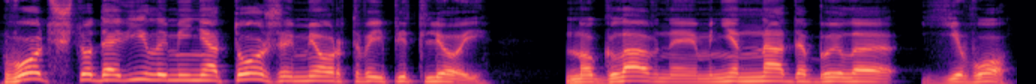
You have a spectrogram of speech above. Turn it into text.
Вот что давило меня тоже мертвой петлей. Но главное, мне надо было его.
